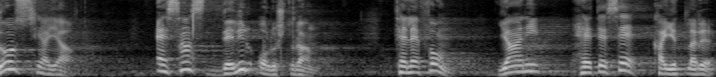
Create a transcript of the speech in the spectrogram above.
dosyaya esas delil oluşturan telefon yani HTS kayıtları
